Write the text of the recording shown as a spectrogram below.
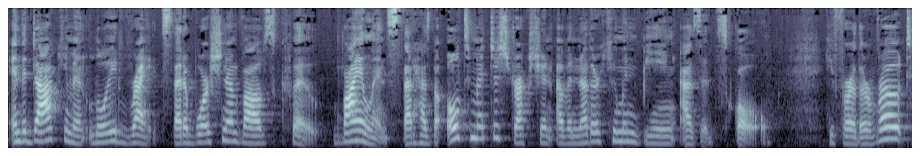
In the document, Lloyd writes that abortion involves, quote, violence that has the ultimate destruction of another human being as its goal. He further wrote,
